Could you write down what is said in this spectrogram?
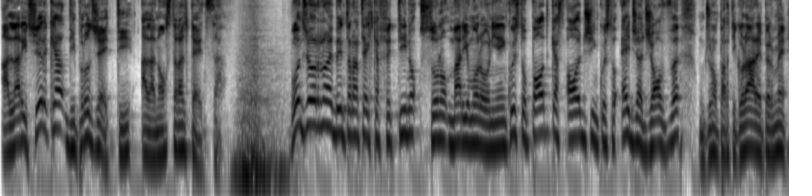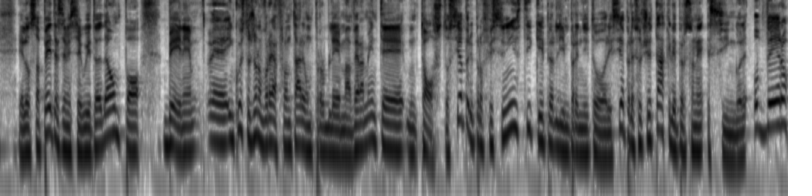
Alla ricerca di progetti alla nostra altezza. Buongiorno e bentornati al caffettino, sono Mario Moroni e in questo podcast oggi, in questo Edge a Jov, un giorno particolare per me e lo sapete se mi seguite da un po', bene, eh, in questo giorno vorrei affrontare un problema veramente mm, tosto, sia per i professionisti che per gli imprenditori, sia per le società che le persone singole, ovvero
